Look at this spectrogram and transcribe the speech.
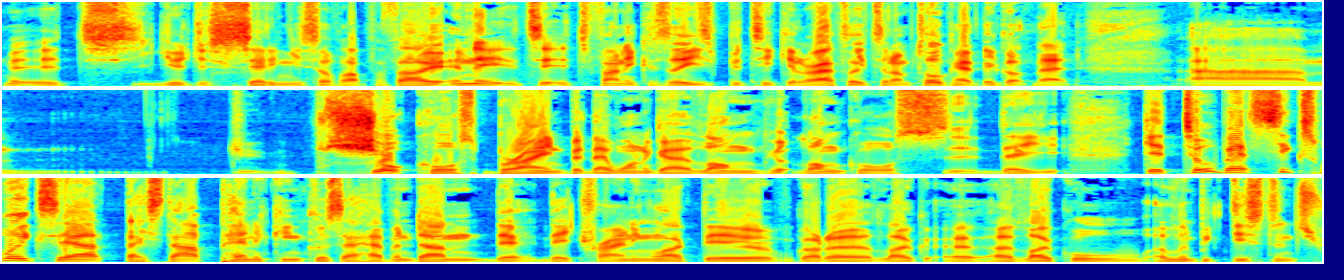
It's you're just setting yourself up for failure. And it's it's funny because these particular athletes that I'm talking about, they've got that um, short course brain, but they want to go long long course. They get to about six weeks out, they start panicking because they haven't done their, their training like they've got a, a, a local Olympic distance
